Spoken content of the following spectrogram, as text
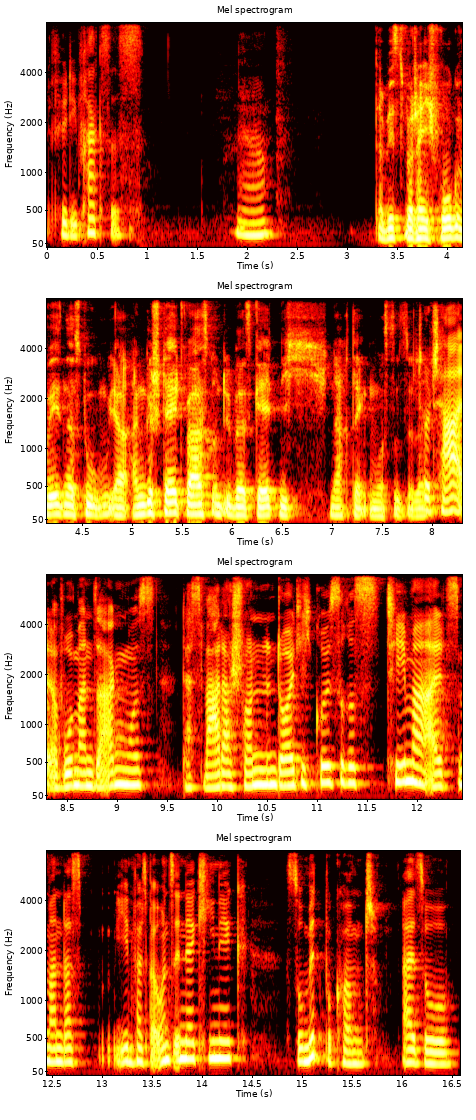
für die Praxis. Ja. Da bist du wahrscheinlich froh gewesen, dass du ja angestellt warst und über das Geld nicht nachdenken musstest, oder? Total, obwohl man sagen muss, das war da schon ein deutlich größeres Thema, als man das jedenfalls bei uns in der Klinik so mitbekommt. Also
